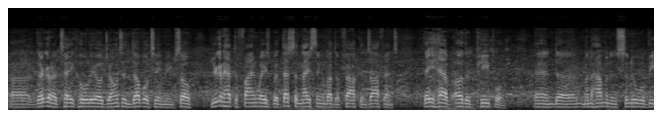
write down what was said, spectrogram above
Uh, they're going to take Julio Jones and double team him. So you're going to have to find ways. But that's the nice thing about the Falcons' offense. They have other people, and uh, Muhammad and Sanu will be,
